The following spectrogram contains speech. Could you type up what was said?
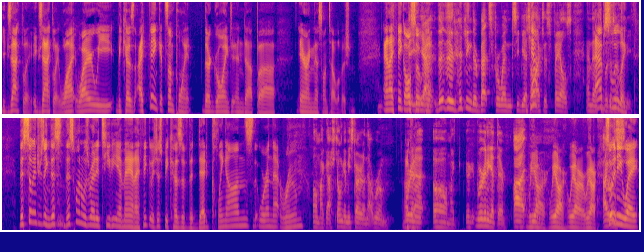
exactly, exactly. Why? Why are we? Because I think at some point they're going to end up uh, airing this on television, and I think also yeah, uh, they're, they're hedging their bets for when CBS All Access fails and they have to put absolutely. this on TV. This is so interesting. This this one was rated TVMA, and I think it was just because of the dead Klingons that were in that room. Oh my gosh, don't get me started on that room. We're Okay. gonna. Oh my, we're gonna get there. Uh, We are, we are, we are, we are. I so was- anyway,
